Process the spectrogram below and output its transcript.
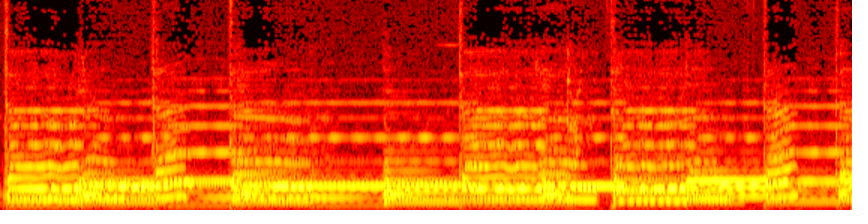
"Da-dum, da-da, da-dum, da-dum, da-da,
